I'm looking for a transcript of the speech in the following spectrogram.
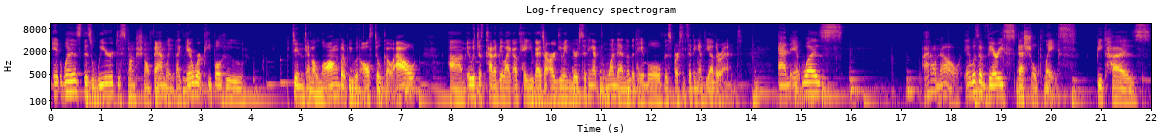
it was this weird dysfunctional family. Like there were people who didn't get along but we would all still go out. Um, it would just kind of be like, okay, you guys are arguing. You're sitting at the one end of the table, this person sitting at the other end and it was I don't know. It was a very special place because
